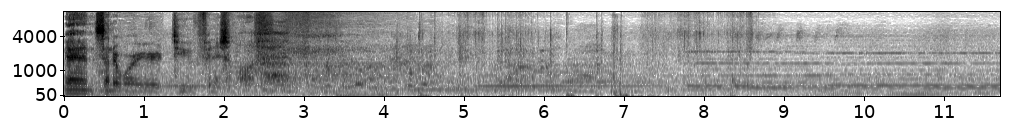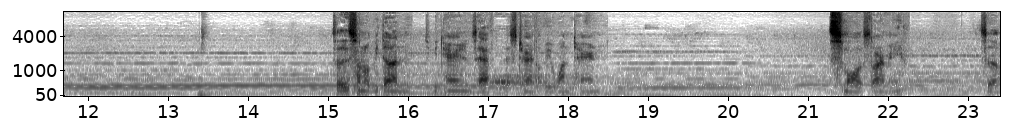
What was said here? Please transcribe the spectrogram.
And send our warrior to finish them off. So this one will be done two turns. After this turn, it'll be one turn. Smallest army. So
